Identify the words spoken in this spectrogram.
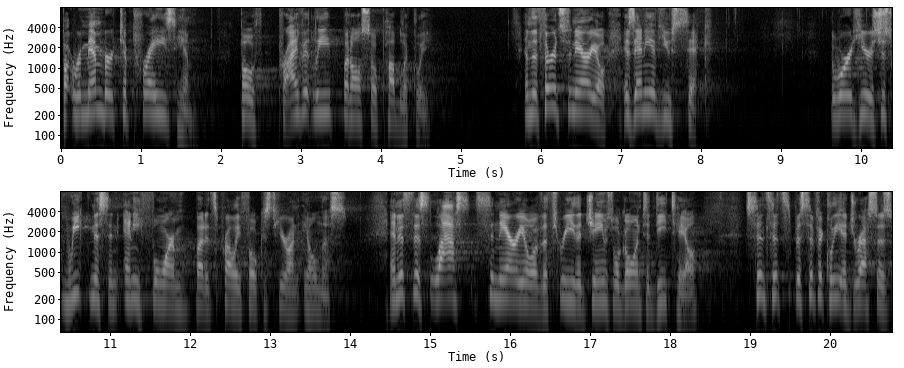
But remember to praise Him, both privately but also publicly. And the third scenario is any of you sick? The word here is just weakness in any form, but it's probably focused here on illness. And it's this last scenario of the three that James will go into detail, since it specifically addresses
